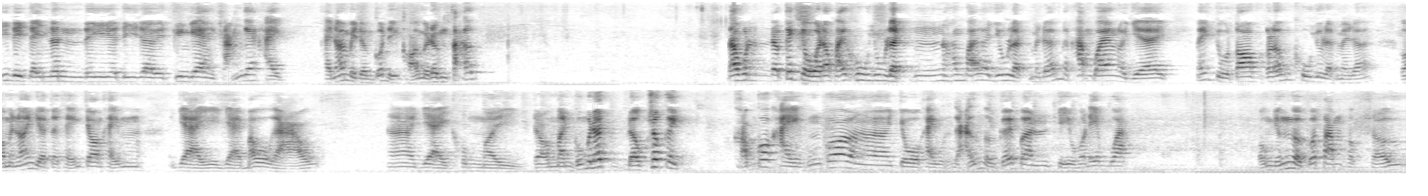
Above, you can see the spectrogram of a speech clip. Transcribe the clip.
đi đi tây ninh đi đi, đi kiên giang sẵn ghé thầy. Thầy nói mày đừng có điện thoại mày đừng tới đâu cái chùa đâu phải khu du lịch ừ, không phải là du lịch mày đến mày tham quan rồi về. Mấy chùa to lớn khu du lịch mày đến. Còn mày nói giờ từ thiện cho thầy vài vài bao gạo à, vài mì. Rồi mình cũng mới đích đột xuất đi. Không có thầy cũng có ờ, chùa thầy gỡ người kế bên chiều mà đem qua. Còn những người có tâm thật sự.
